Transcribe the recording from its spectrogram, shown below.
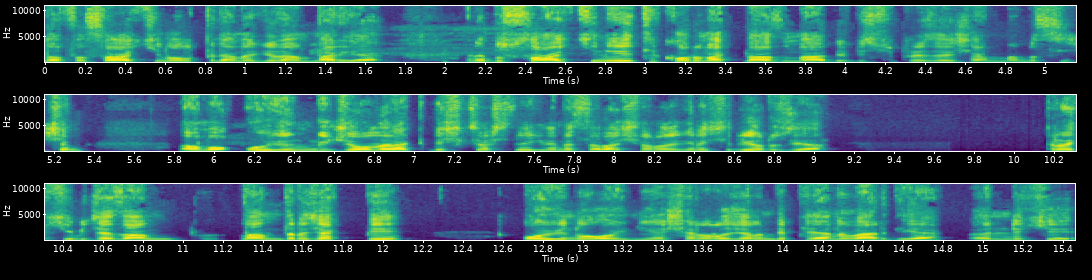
lafı sakin ol plana güven var ya. Hani bu sakiniyeti korumak lazım abi bir sürpriz yaşanmaması için. Ama oyun gücü olarak Beşiktaş'la ilgili mesela Şenol Güneş'i diyoruz ya. Rakibi cezalandıracak bir oyunu oynuyor. Şenol Hoca'nın bir planı var diye. Öndeki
